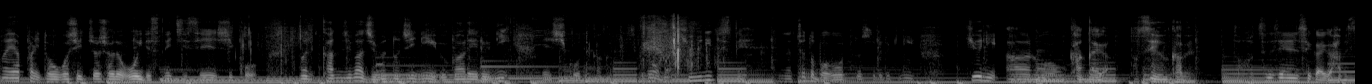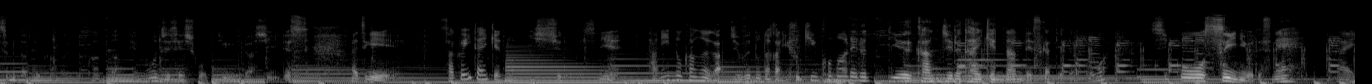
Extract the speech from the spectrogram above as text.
まあ、やっぱり統合失調症で多いですね、自制思考。まあ、漢字は自分の字に生まれるに、え思考で書くんですけど、まあ、急にですね、ちょっとぼーっとしてるときに、急にあの考えが突然浮かぶ。突然世界が破滅するんだという考えが浮かんだっていうのを自制思考っていうらしいです。はい、次。作為体験の一種でですね、他人の考えが自分の中に吹き込まれるっていう感じる体験なんですかって言ったら、これは思考推入ですね。はい。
